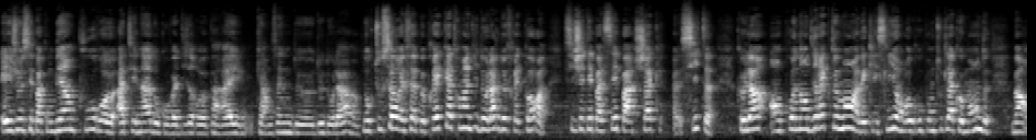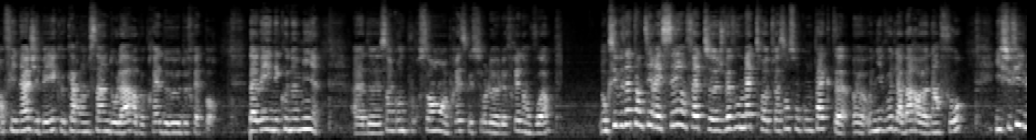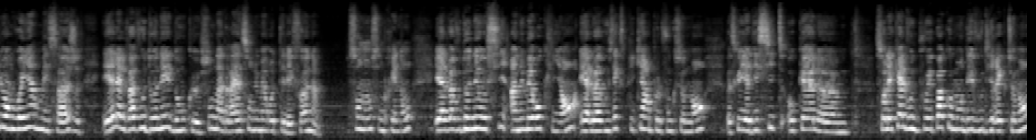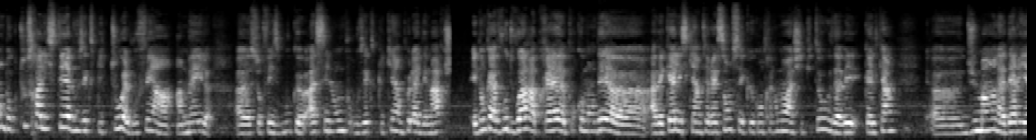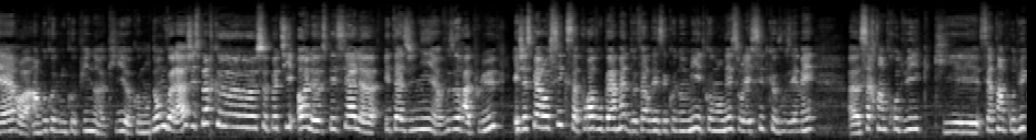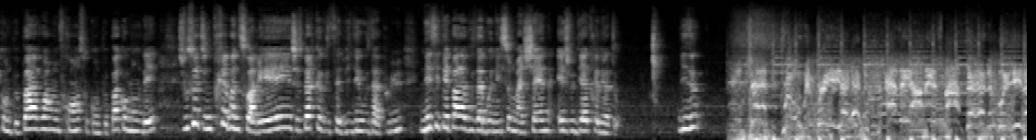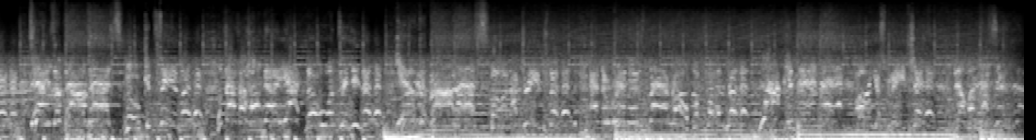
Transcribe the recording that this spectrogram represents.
et je sais pas combien pour euh, Athena, donc on va dire euh, pareil, une quinzaine de, dollars. Donc tout ça aurait fait à peu près 90 dollars de frais de port si j'étais passé par chaque site. Que là, en prenant directement avec Leslie, en regroupant toute la commande, ben, au final j'ai payé que 45 dollars à peu près de, frais de port. Avez une économie de 50% presque sur le frais d'envoi. Donc si vous êtes intéressé, en fait, euh, je vais vous mettre de toute façon son contact euh, au niveau de la barre euh, d'infos. Il suffit de lui envoyer un message et elle, elle va vous donner donc son adresse, son numéro de téléphone, son nom, son prénom et elle va vous donner aussi un numéro client et elle va vous expliquer un peu le fonctionnement parce qu'il y a des sites sur lesquels vous ne pouvez pas commander vous directement. Donc tout sera listé, elle vous explique tout, elle vous fait un, mail sur Facebook assez long pour vous expliquer un peu la démarche. Et donc à vous de voir après pour commander euh, avec elle. Et ce qui est intéressant, c'est que contrairement à Chipito, vous avez quelqu'un euh, d'humain là derrière, un peu comme une copine qui euh, commande. Donc voilà, j'espère que ce petit haul spécial États-Unis vous aura plu. Et j'espère aussi que ça pourra vous permettre de faire des économies et de commander sur les sites que vous aimez. Euh, certains produits qui certains produits qu'on ne peut pas avoir en France ou qu'on ne peut pas commander. Je vous souhaite une très bonne soirée, j'espère que cette vidéo vous a plu. N'hésitez pas à vous abonner sur ma chaîne et je vous dis à très bientôt. Bisous How can you be on your speeches? No one listens.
